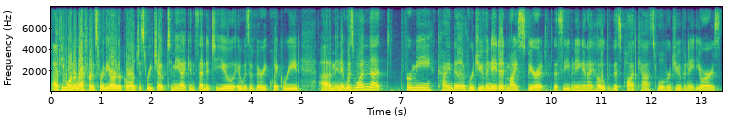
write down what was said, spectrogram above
if you want a reference for the article, just reach out to me. I can send it to you. It was a very quick read. Um, and it was one that, for me, kind of rejuvenated my spirit this evening. And I hope this podcast will rejuvenate yours.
